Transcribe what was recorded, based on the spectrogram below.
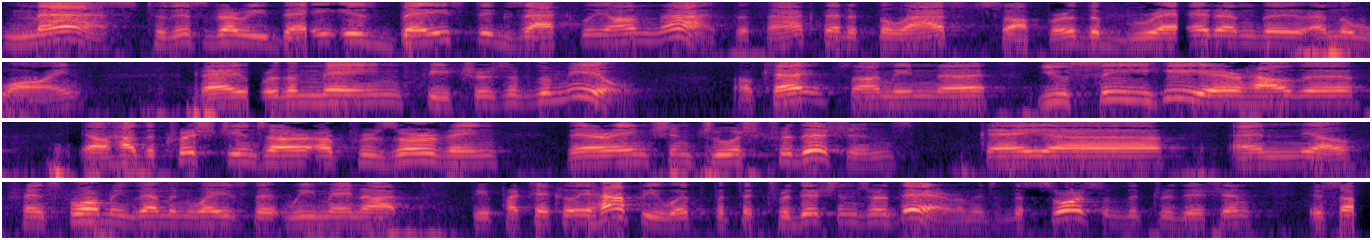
Mass to this very day is based exactly on that. The fact that at the Last Supper, the bread and the, and the wine okay, were the main features of the meal. Okay, so I mean, uh, you see here how the you know, how the Christians are, are preserving their ancient Jewish traditions. Okay, uh, and you know, transforming them in ways that we may not be particularly happy with, but the traditions are there. I mean, the source of the tradition is something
